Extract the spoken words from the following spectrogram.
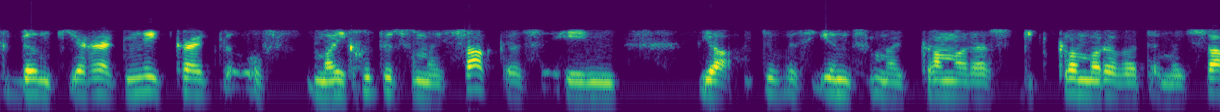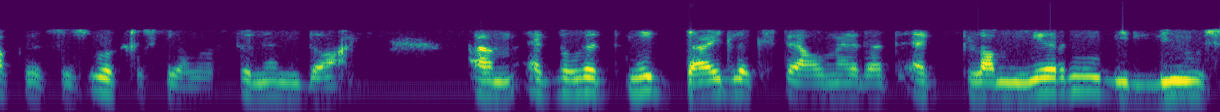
gedink jy ek net kyk of my goeder in my sak is en ja, dit was een van my kameras, die kamera wat in my sak is, is ook gesteel of toe in daai. Um ek wil dit net duidelik stel net dat ek blameer nie die leeu's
